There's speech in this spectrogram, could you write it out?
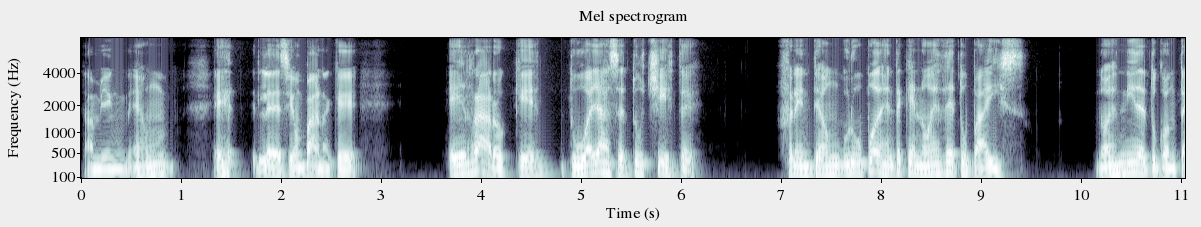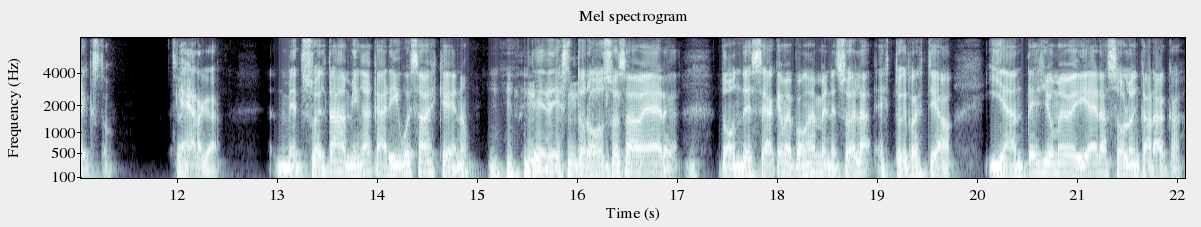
también es un... Es, le decía a un pana que es raro que tú vayas a hacer tus chistes frente a un grupo de gente que no es de tu país. No es ni de tu contexto. Sí. Verga. Me sueltas a mí en Acarigua y sabes qué, ¿no? Te destrozo esa verga. Donde sea que me pongas en Venezuela, estoy resteado. Y antes yo me veía era solo en Caracas.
